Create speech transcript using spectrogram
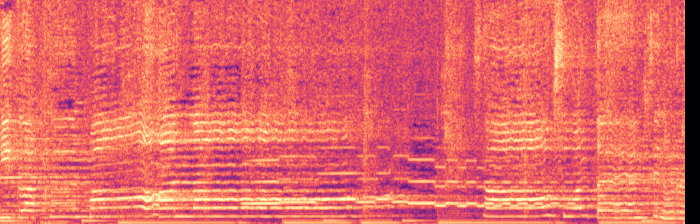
ีกลับคืนบ้านนาสาวสวนแต่งสิ้นแร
